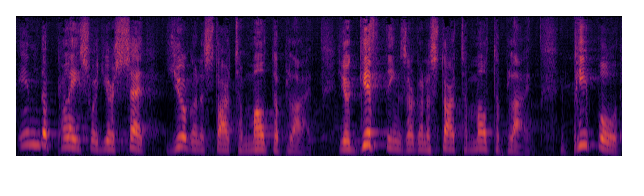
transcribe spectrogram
in the place where you're set, you're going to start to multiply. Your giftings are going to start to multiply. People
